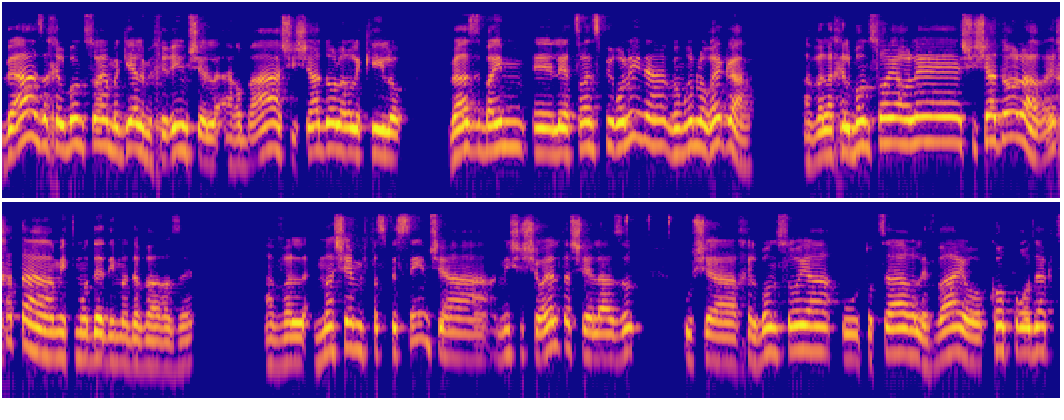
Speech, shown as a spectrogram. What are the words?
ואז החלבון סויה מגיע למחירים של 4-6 דולר לקילו ואז באים אה, ליצרן ספירולינה ואומרים לו רגע אבל החלבון סויה עולה שישה דולר, איך אתה מתמודד עם הדבר הזה? אבל מה שהם מפספסים, שמי ששואל את השאלה הזאת, הוא שהחלבון סויה הוא תוצר לוואי או co-product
